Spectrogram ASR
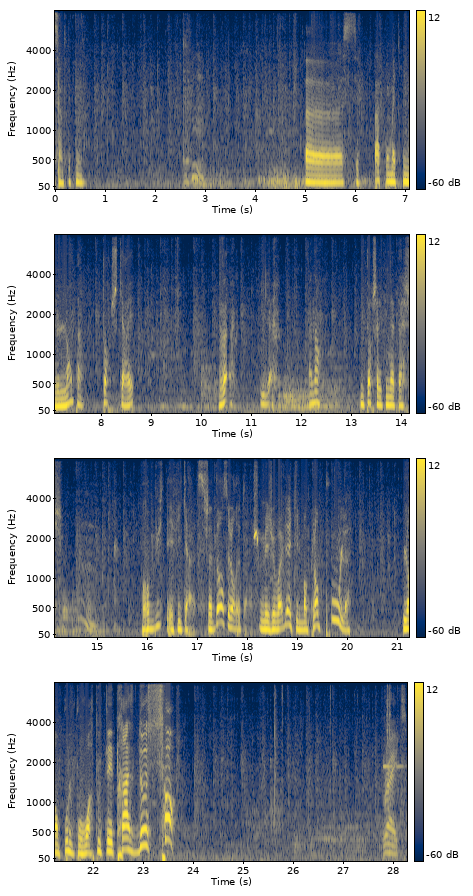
passer un truc nul. Euh, c'est pas pour mettre une lampe, un torche carrée. Va. Il a. Ah non. Une torche avec une attache. Robuste et efficace. J'adore ce genre de torche, mais je vois bien qu'il manque l'ampoule. L'ampoule pour voir toutes les traces de sang Right.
